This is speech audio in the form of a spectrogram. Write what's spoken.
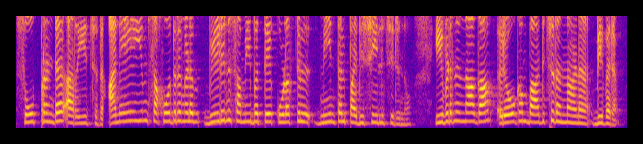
സൂപ്രണ്ട് അറിയിച്ചത്. അനേയും സഹോദരങ്ങളും വീടിന് സമീപത്തെ കുളത്തിൽ നീന്തൽ പരിശീലിച്ചിരുന്നു. ഇവിടെ നിന്നാകാം രോഗം ബാധിച്ചതെന്നാണ് വിവരം.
